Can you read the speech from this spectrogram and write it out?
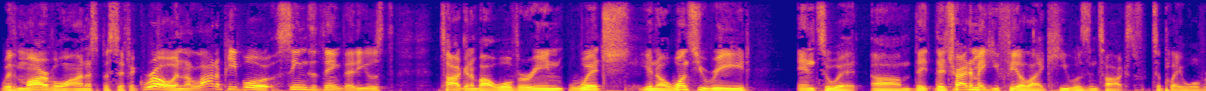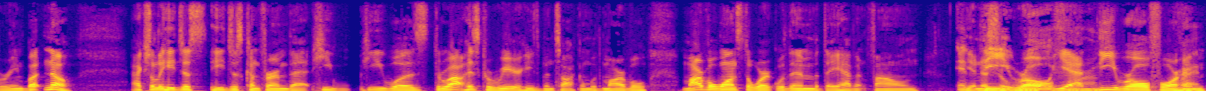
with Marvel on a specific role, and a lot of people seem to think that he was talking about Wolverine. Which you know, once you read into it, um, they they try to make you feel like he was in talks to play Wolverine, but no. Actually, he just he just confirmed that he he was throughout his career he's been talking with Marvel. Marvel wants to work with him, but they haven't found the initial the role. role yeah, him. the role for him.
